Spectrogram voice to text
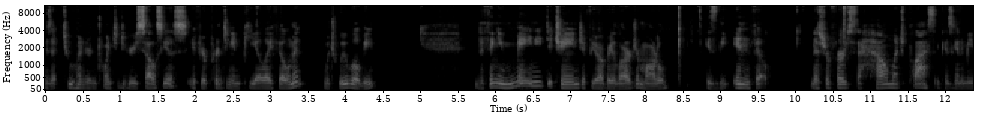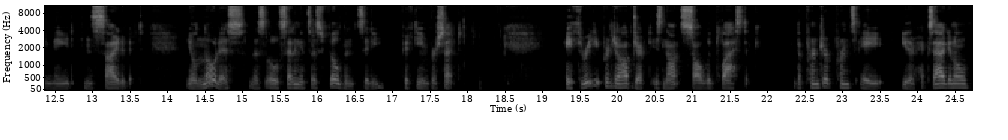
is at 220 degrees Celsius if you're printing in PLA filament, which we will be. The thing you may need to change if you have a larger model is the infill. This refers to how much plastic is going to be made inside of it. You'll notice this little setting that says fill density, 15%. A 3D printed object is not solid plastic. The printer prints a either hexagonal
